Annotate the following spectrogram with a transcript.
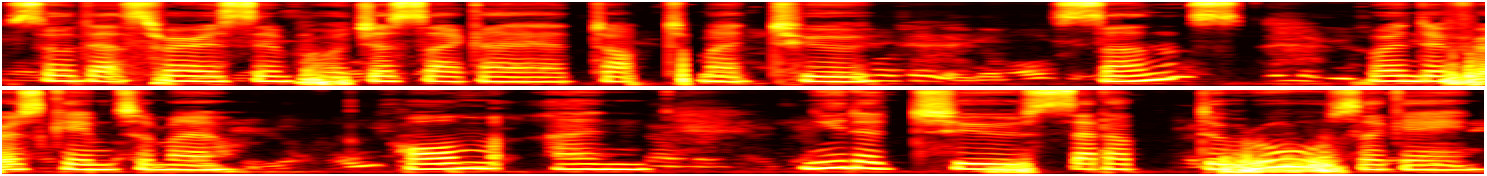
So that's very simple. Just like I adopt my two sons, when they first came to my home, I needed to set up the rules again.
